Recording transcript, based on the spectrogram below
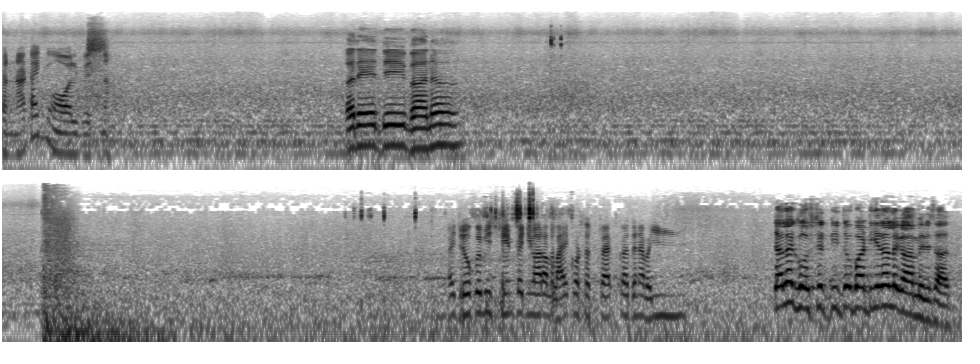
सन्नाटा क्यों ऑल पे इतना? अरे दीवाना। भाई जो कोई भी स्ट्रीम पे नहीं आ रहा लाइक और सब्सक्राइब कर देना भाई। चल गोस्टेड तीतो पार्टी ना लगा मेरे साथ।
